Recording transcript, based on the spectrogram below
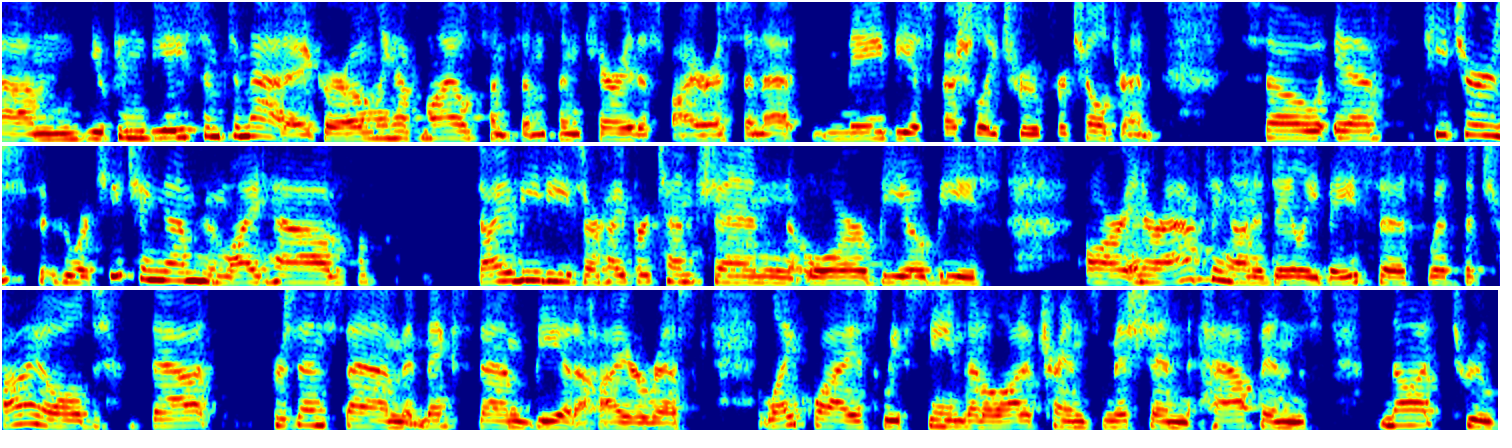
um, you can be asymptomatic or only have mild symptoms and carry this virus, and that may be especially true for children. So if teachers who are teaching them who might have diabetes or hypertension or be obese are interacting on a daily basis with the child, that presents them, it makes them be at a higher risk. Likewise, we've seen that a lot of transmission happens not through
